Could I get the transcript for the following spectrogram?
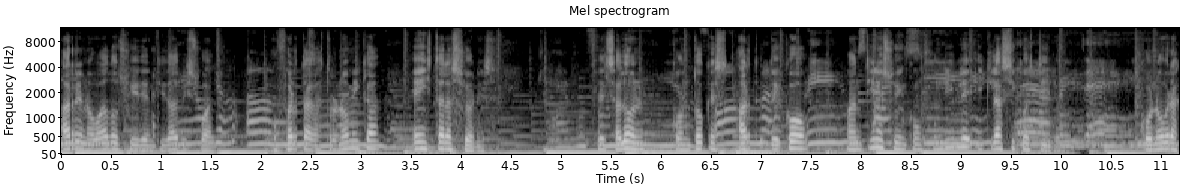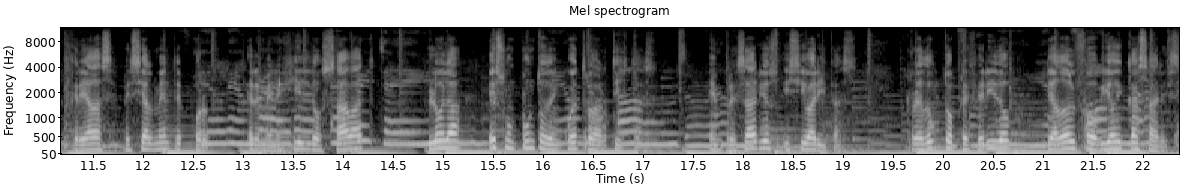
ha renovado su identidad visual, oferta gastronómica e instalaciones. El salón, con toques Art Deco, mantiene su inconfundible y clásico estilo. Con obras creadas especialmente por Hermenegildo Sabat, Lola es un punto de encuentro de artistas, empresarios y sibaritas, reducto preferido de Adolfo Bioy Casares.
